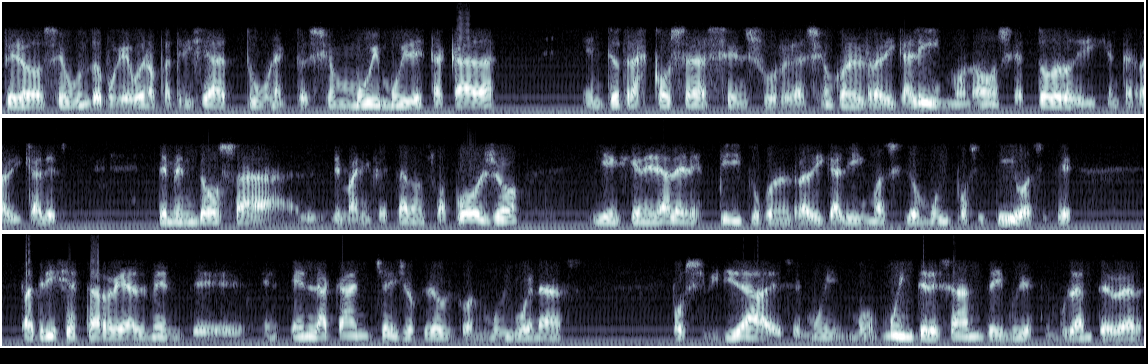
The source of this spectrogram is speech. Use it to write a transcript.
pero segundo porque, bueno, Patricia tuvo una actuación muy, muy destacada, entre otras cosas en su relación con el radicalismo, ¿no? O sea, todos los dirigentes radicales de Mendoza le manifestaron su apoyo y en general el espíritu con el radicalismo ha sido muy positivo. Así que Patricia está realmente en la cancha y yo creo que con muy buenas posibilidades. Es muy, muy, interesante y muy estimulante ver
